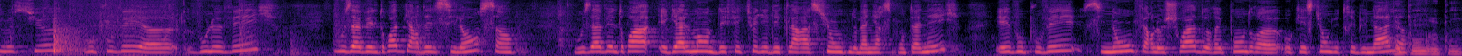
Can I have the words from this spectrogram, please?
Monsieur, vous pouvez euh, vous lever. Vous avez le droit de garder le silence. Vous avez le droit également d'effectuer des déclarations de manière spontanée. Et vous pouvez, sinon, faire le choix de répondre euh, aux questions du tribunal. Répondre, répondre.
